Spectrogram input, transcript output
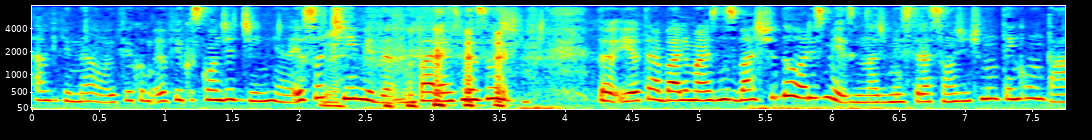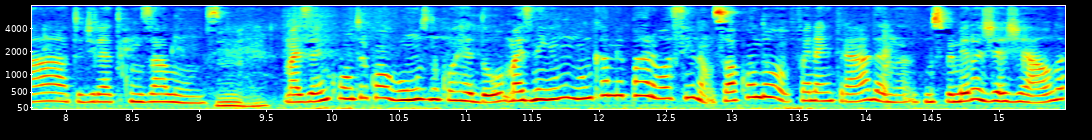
Sabe que não, eu fico, eu fico escondidinha. Eu sou é. tímida, não parece, mas eu sou então, E eu trabalho mais nos bastidores mesmo. Na administração a gente não tem contato direto com os alunos. Uhum. Mas eu encontro com alguns no corredor, mas nenhum nunca me parou assim, não. Só quando foi na entrada, nos primeiros dias de aula,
